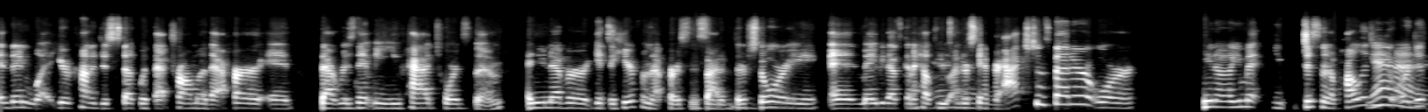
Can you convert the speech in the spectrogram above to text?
and then what you're kind of just stuck with that trauma that hurt and that resentment you've had towards them and you never get to hear from that person's side of their story and maybe that's going to help you understand their actions better or you know you met you, just an apology or just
